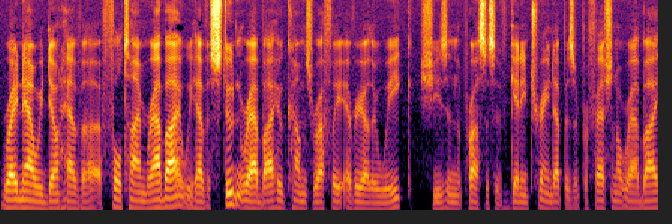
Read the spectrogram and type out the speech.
Right now, we don't have a full time rabbi. We have a student rabbi who comes roughly every other week. She's in the process of getting trained up as a professional rabbi.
